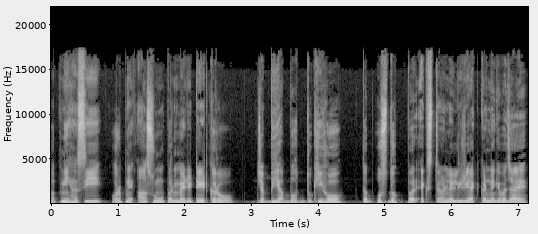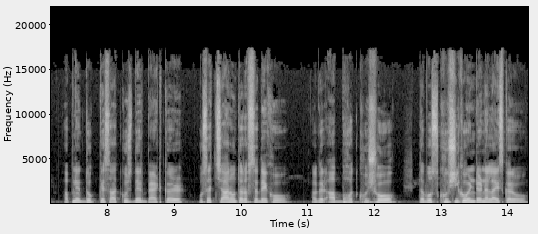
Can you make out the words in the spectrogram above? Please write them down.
अपनी हँसी और अपने आंसुओं पर मेडिटेट करो। जब भी आप बहुत दुखी हो, तब उस दुख पर एक्सटर्नली रिएक्ट करने के बजाय अपने दुख के साथ कुछ देर बैठकर उसे चारों तरफ़ से देखो। अगर आप बहुत खुश हो, तब उस खुशी को इंटरनलाइज करो।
